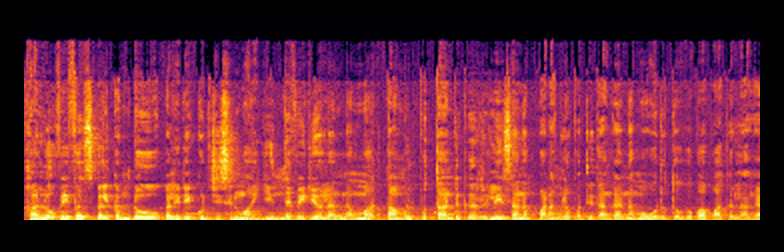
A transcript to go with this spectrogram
Hello viewers welcome to Kallidaikurichi cinema இந்த வீடியோவில் நம்ம தமிழ் புத்தாண்டுக்கு ரிலீஸ் ஆன படங்களை பற்றி தாங்க நம்ம ஒரு தொகுப்பாக பார்த்துடலாங்க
